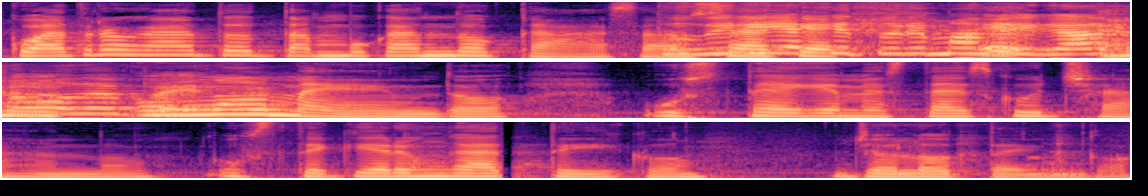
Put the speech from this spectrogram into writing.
Cuatro gatos están buscando casa. ¿Tú o dirías sea que, que, tú eres más de gato o de perro? Un momento. Usted que me está escuchando, usted quiere un gatico. Yo lo tengo.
